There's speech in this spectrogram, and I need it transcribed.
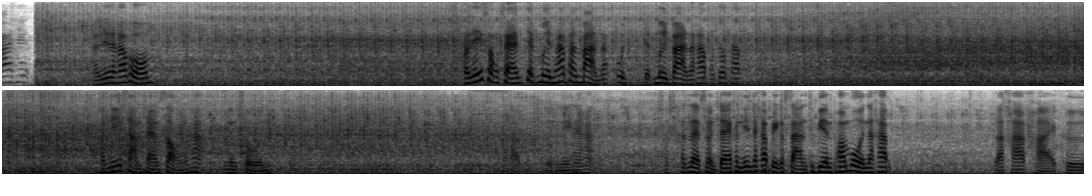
บ้านที่อันนี้นะครับผมคันนี้สองแสนเจ็ดหมื่นห้าพันบาทนะอุ้ยเจ็ดหมื่นบาทนะครับขอโทษครับคันนี้สามแสนสองนะฮะหนึ่งศูนย์นะครับเดี๋ยวคันนี้นะฮะท่านใดสนใจคันนี้นะครับเอกสารทะเบียนพร้อมโอนนะครับ ราคาขายคือ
